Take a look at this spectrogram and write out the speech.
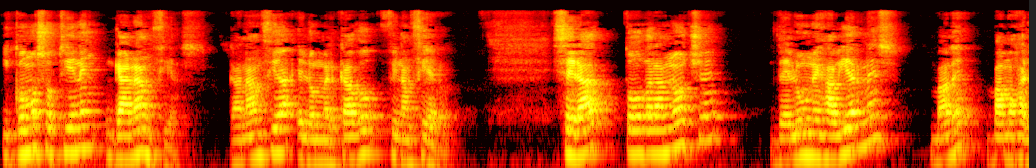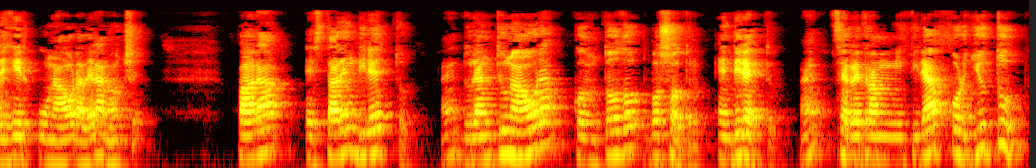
y cómo se obtienen ganancias, ganancias en los mercados financieros. Será toda la noche, de lunes a viernes, ¿vale? Vamos a elegir una hora de la noche para estar en directo, ¿eh? durante una hora con todos vosotros, en directo. ¿eh? Se retransmitirá por YouTube,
